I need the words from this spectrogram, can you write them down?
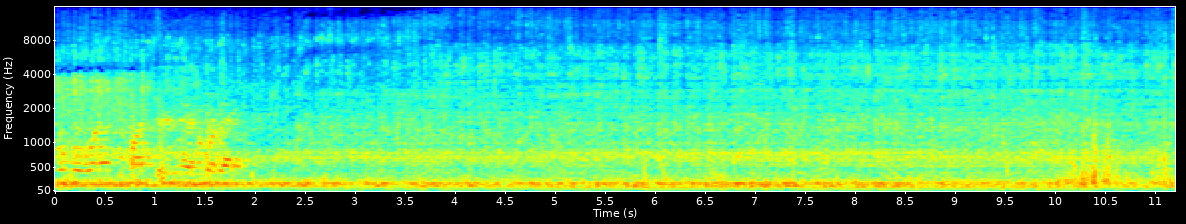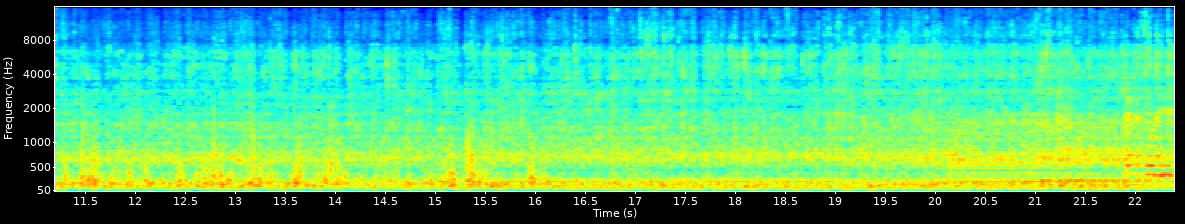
Mobil One sponsored uh, Corvette. Ten forty-eight down for Rick, he's gonna get the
